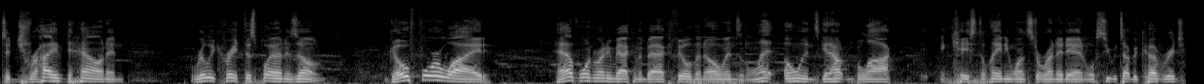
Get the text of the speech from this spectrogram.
to drive down and really create this play on his own. Go four wide, have one running back in the backfield and Owens, and let Owens get out and block in case Delaney wants to run it in. We'll see what type of coverage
